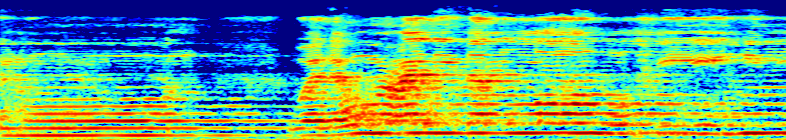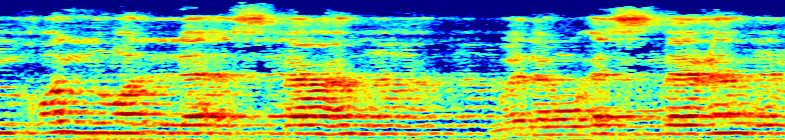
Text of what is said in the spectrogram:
عاملون ولو علم الله فيهم خيرا لأسمعهم ولو أسمعهم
